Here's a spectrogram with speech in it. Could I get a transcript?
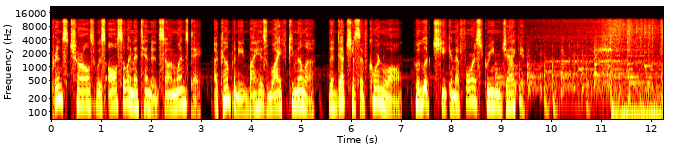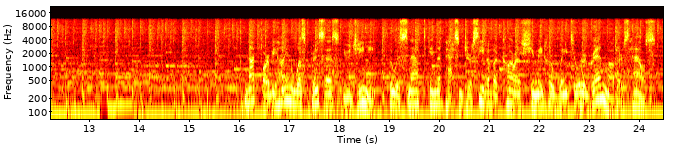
Prince Charles was also in attendance on Wednesday accompanied by his wife Camilla, the Duchess of Cornwall, who looked chic in a forest green jacket. Not far behind was Princess Eugenie, who was snapped in the passenger seat of a car as she made her way to her grandmother's house.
